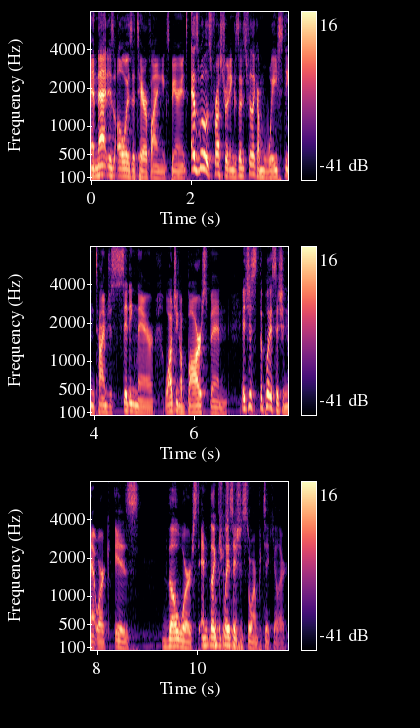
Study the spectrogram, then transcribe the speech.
And that is always a terrifying experience, as well as frustrating because I just feel like I'm wasting time just sitting there watching a bar spin. It's just the PlayStation Network is the worst, and like the PlayStation Store in particular.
